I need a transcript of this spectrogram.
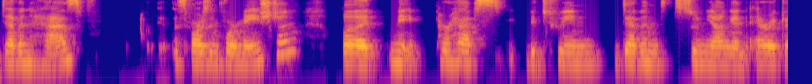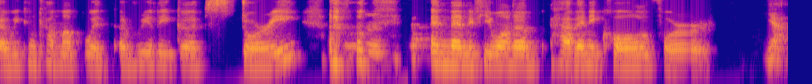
Devin has as far as information, but may, perhaps between Devin, Soon-Young, and Erica, we can come up with a really good story. and then if you want to have any call for Yeah,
